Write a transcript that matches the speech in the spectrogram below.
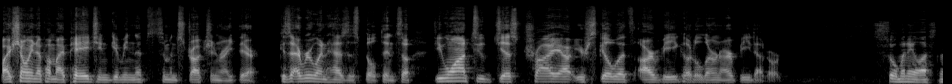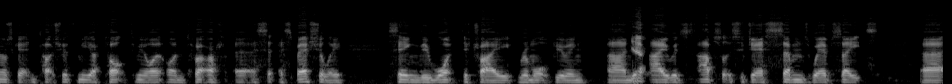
by showing up on my page and giving them some instruction right there because everyone has this built in. So if you want to just try out your skill with RV, go to learnrv.org so many listeners get in touch with me or talk to me on, on Twitter, especially saying they want to try remote viewing. And yeah. I would absolutely suggest Sim's websites. Uh,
